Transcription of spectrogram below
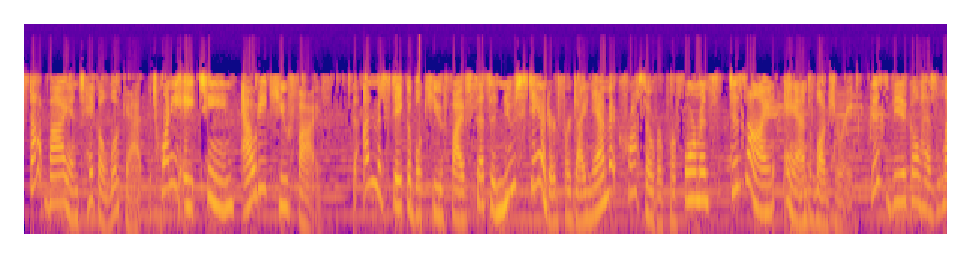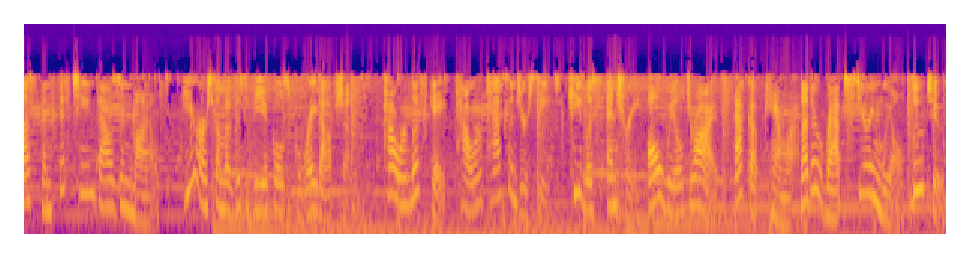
Stop by and take a look at the 2018 Audi Q5. The unmistakable Q5 sets a new standard for dynamic crossover performance, design, and luxury. This vehicle has less than 15,000 miles. Here are some of this vehicle's great options. Power liftgate, power passenger seat, keyless entry, all-wheel drive, backup camera, leather wrapped steering wheel, Bluetooth,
